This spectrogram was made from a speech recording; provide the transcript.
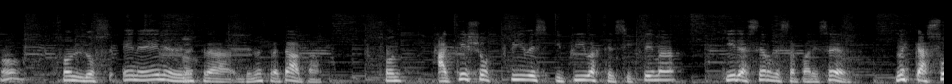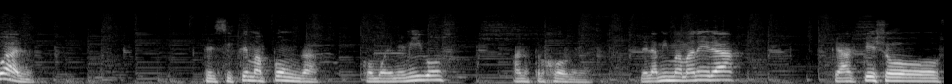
¿no? Son los NN de, nuestra, de nuestra etapa son aquellos pibes y pibas que el sistema quiere hacer desaparecer. No es casual que el sistema ponga como enemigos a nuestros jóvenes. De la misma manera que aquellos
